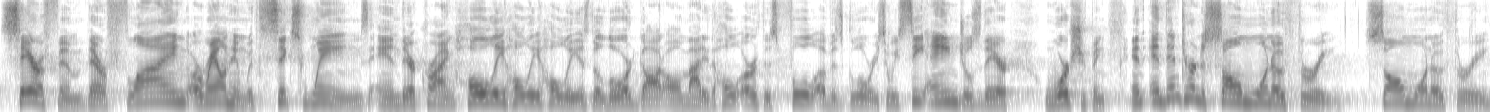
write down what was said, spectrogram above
seraphim that are flying around him with six wings, and they're crying, Holy, holy, holy is the Lord God Almighty. The whole earth is full of his glory. So we see angels there worshiping. And, and then turn to Psalm 103. Psalm 103.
